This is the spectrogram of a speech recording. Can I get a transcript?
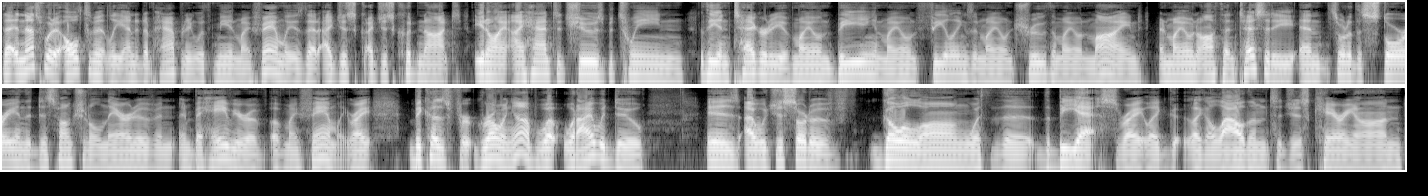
that and that's what ultimately ended up happening with me and my family is that I just I just could not you know I, I had to choose between the integrity of my own being and my own feelings and my own truth and my own mind and my own authenticity and sort of the story and the dysfunctional narrative and, and behavior of, of my family right? Because for growing up what what I would do is I would just sort of go along with the the BS right? Like like allow them to just carry on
